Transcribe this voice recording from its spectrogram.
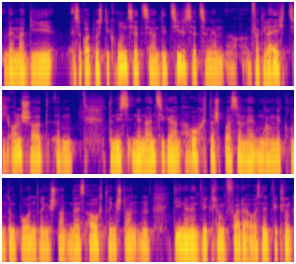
Wenn man die also gerade was die Grundsätze und die Zielsetzungen äh, vergleicht, sich anschaut, ähm, dann ist in den 90er Jahren auch der sparsame Umgang mit Grund und Boden drin gestanden. Da ist auch drin gestanden die Innenentwicklung vor der Außenentwicklung.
